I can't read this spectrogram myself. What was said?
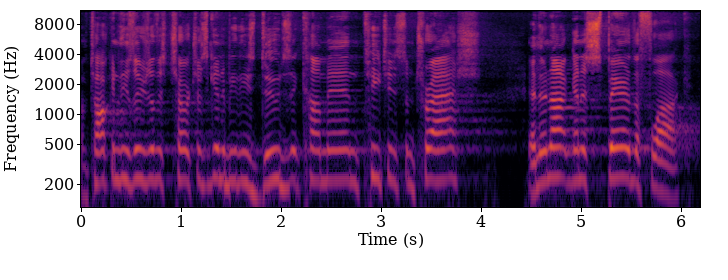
I'm talking to these leaders of this church. There's going to be these dudes that come in teaching some trash and they're not going to spare the flock.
